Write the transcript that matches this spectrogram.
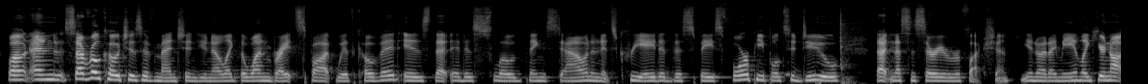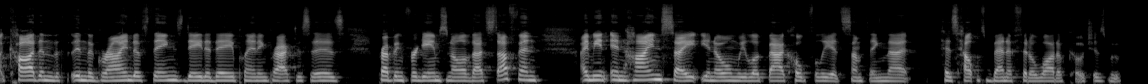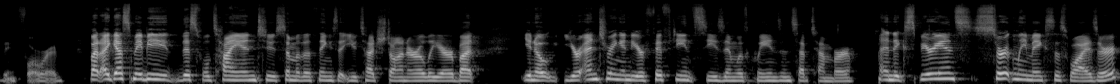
Well, and several coaches have mentioned, you know, like the one bright spot with COVID is that it has slowed things down and it's created this space for people to do that necessary reflection. You know what I mean? Like you're not caught in the in the grind of things day to day, planning practices, prepping for games, and all of that stuff. And I mean, in hindsight, you know, when we look back, hopefully it's something that has helped benefit a lot of coaches moving forward. But I guess maybe this will tie into some of the things that you touched on earlier. But you know, you're entering into your 15th season with Queens in September, and experience certainly makes us wiser.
